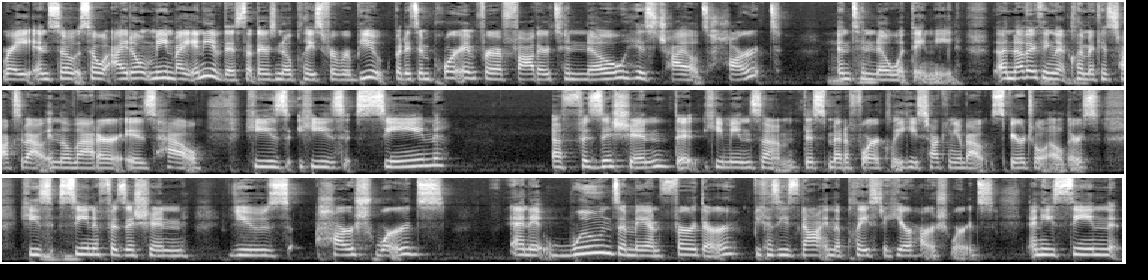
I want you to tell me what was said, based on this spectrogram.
right? And so so I don't mean by any of this that there's no place for rebuke, but it's important for a father to know his child's heart and to mm-hmm. know what they need. Another thing that Climacus talks about in the Ladder is how he's he's seen a physician that he means um, this metaphorically he's talking about spiritual elders. He's seen a physician use harsh words and it wounds a man further because he's not in the place to hear harsh words. And he's seen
